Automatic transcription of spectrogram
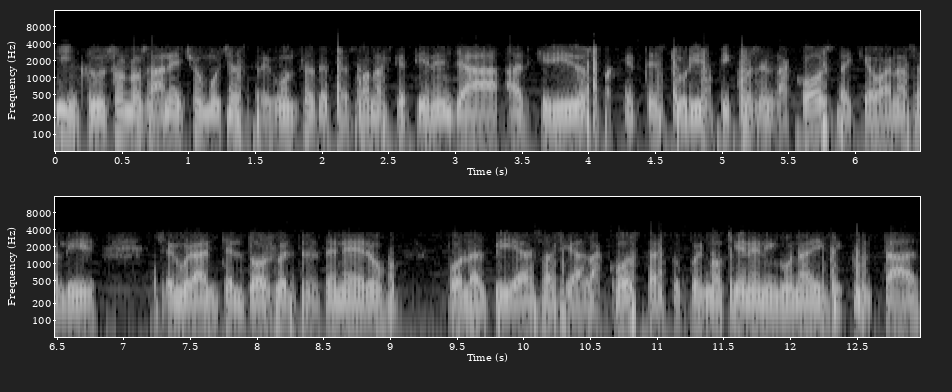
incluso nos han hecho muchas preguntas de personas que tienen ya adquiridos paquetes turísticos en la costa y que van a salir seguramente el 2 o el 3 de enero por las vías hacia la costa. Esto pues no tiene ninguna dificultad.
